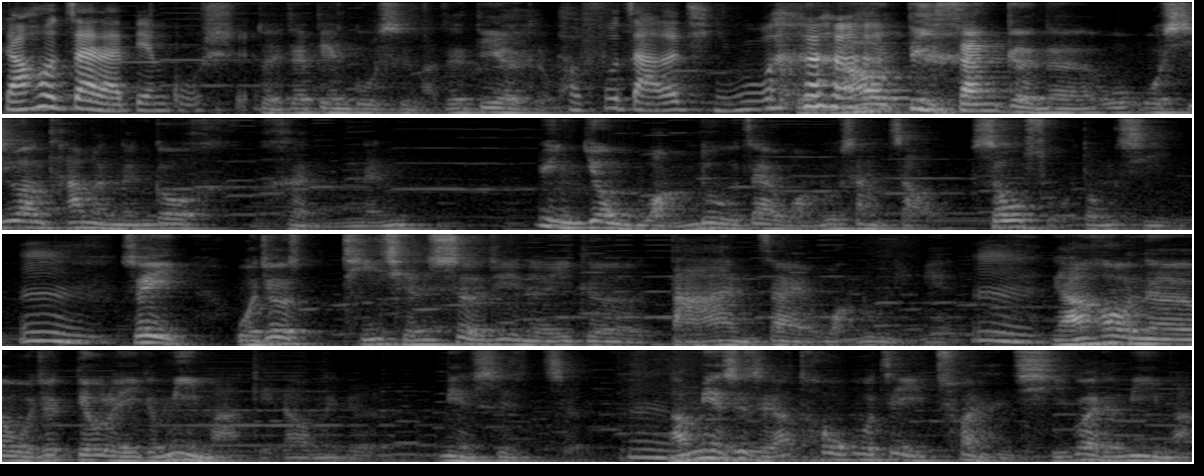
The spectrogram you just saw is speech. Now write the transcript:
然后再来编故事，对，在编故事嘛，这是第二个嘛。好复杂的题目。然后第三个呢，我我希望他们能够很能运用网络，在网络上找搜索东西，嗯所以我就提前设计了一个答案在网络里面，嗯然后呢，我就丢了一个密码给到那个面试者，嗯，然后面试者要透过这一串很奇怪的密码，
